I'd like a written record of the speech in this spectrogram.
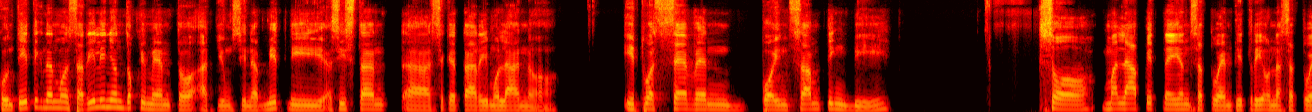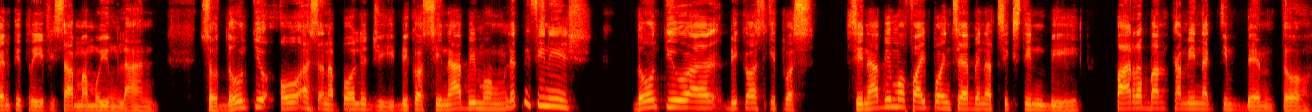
kung titignan mo sarili niyong dokumento at yung sinabmit ni Assistant uh, Secretary Molano, it was 7 point something B. So, malapit na yun sa 23 o nasa 23 if isama mo yung land. So, don't you owe us an apology because sinabi mong, let me finish. Don't you, uh, because it was, sinabi mo 5.7 at 16B, para bang kami nag-imbento.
